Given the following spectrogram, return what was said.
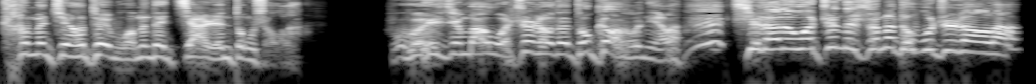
他们就要对我们的家人动手了。我已经把我知道的都告诉你了，其他的我真的什么都不知道了。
